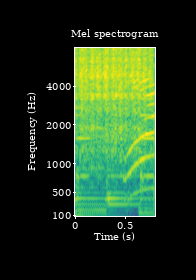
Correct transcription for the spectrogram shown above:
Whoa!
